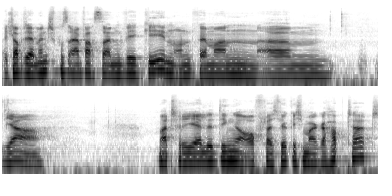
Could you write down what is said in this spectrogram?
ich glaube, der Mensch muss einfach seinen Weg gehen. Und wenn man, ähm, ja, materielle Dinge auch vielleicht wirklich mal gehabt hat,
